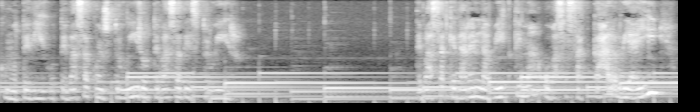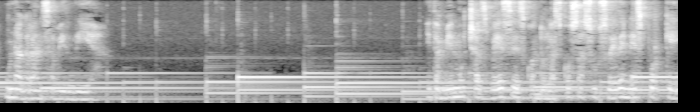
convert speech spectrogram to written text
Como te digo, ¿te vas a construir o te vas a destruir? ¿Te vas a quedar en la víctima o vas a sacar de ahí una gran sabiduría? También muchas veces cuando las cosas suceden es porque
